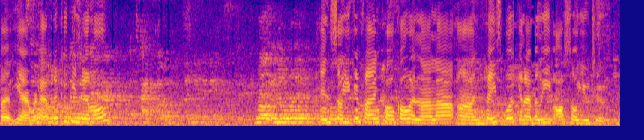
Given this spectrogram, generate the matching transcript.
But yeah, we're having a cooking demo. And so you can find Coco and Lala on Facebook and I believe also YouTube.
